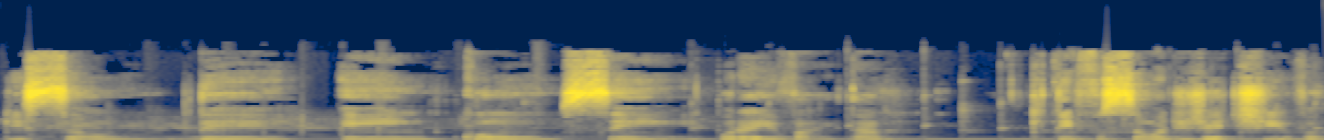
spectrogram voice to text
que são de, em, com, sem e por aí vai, tá? Tem função adjetiva,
